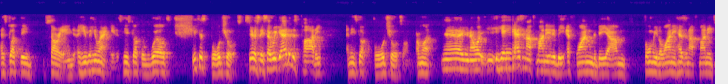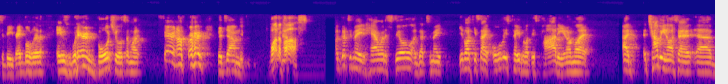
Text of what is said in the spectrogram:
has got the sorry, Andy, he, he won't hit us. He's got the world's shittest board shorts. Seriously. So we go to this party and he's got board shorts on. I'm like, yeah, you know what? He has enough money to be F1, to be um Formula One. He has enough money to be Red Bull. Whatever. He was wearing board shorts. I'm like, fair enough, bro. But um, One of No. us. I got to meet Howard Still. I got to meet, you like you say, all these people at this party, and I'm like, uh, Chubby and I. So uh,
